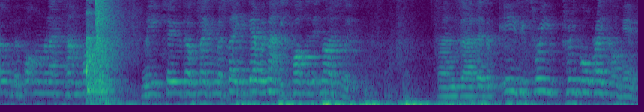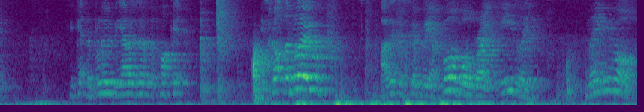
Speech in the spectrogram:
over the bottom left hand pocket. Me too doesn't make a mistake again with that. He's potted it nicely. And uh, there's an easy three three ball break on here. You get the blue, the yellow's over the pocket. He's got the blue. I think this could be a four ball break easily, maybe more.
